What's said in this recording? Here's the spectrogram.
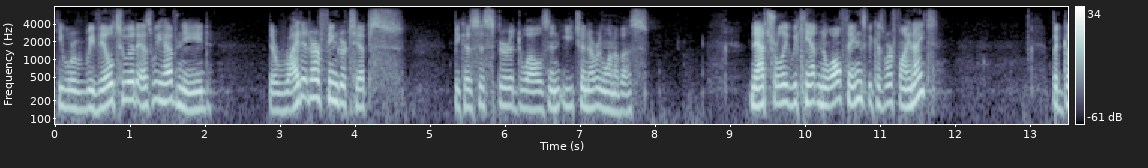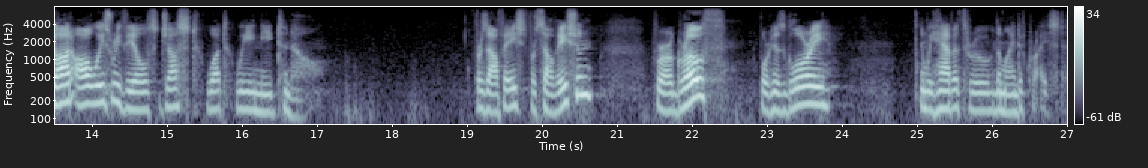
He will reveal to it as we have need. They're right at our fingertips because His Spirit dwells in each and every one of us. Naturally, we can't know all things because we're finite. But God always reveals just what we need to know. For salvation, for salvation, for our growth, for His glory, and we have it through the mind of Christ.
